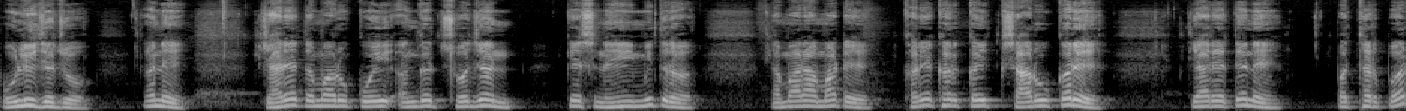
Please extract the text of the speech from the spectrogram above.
ભૂલી જજો. અને જ્યારે તમારું કોઈ અંગત સ્વજન કે સ્નેહી મિત્ર તમારા માટે ખરેખર કંઈક સારું કરે, ત્યારે તેને પથ્થર પર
